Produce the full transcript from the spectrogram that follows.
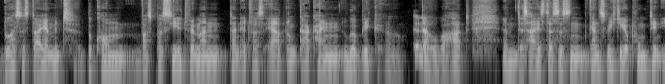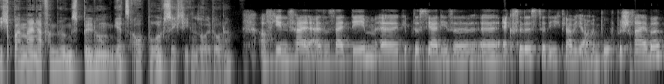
du hast es da ja mitbekommen, was passiert, wenn man dann etwas erbt und gar keinen Überblick äh, genau. darüber hat. Ähm, das heißt, das ist ein ganz wichtiger Punkt, den ich bei meiner Vermögensbildung jetzt auch berücksichtigen sollte, oder? Auf jeden Fall. Also seitdem äh, gibt es ja diese äh, Excel-Liste, die ich glaube ich auch im Buch beschreibe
